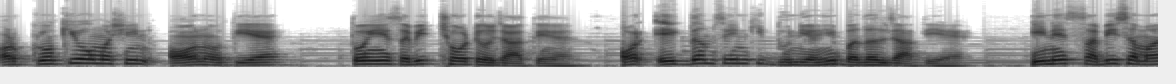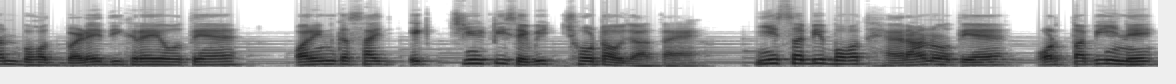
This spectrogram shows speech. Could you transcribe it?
और क्योंकि वो मशीन ऑन होती है तो ये सभी छोटे हो जाते हैं और एकदम से इनकी दुनिया ही बदल जाती है। इन्हें सभी सामान बहुत बड़े दिख रहे होते हैं और इनका साइज़ एक चींटी से भी छोटा हो जाता है। ये सभी बहुत हैरान होते हैं और तभी इन्हें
